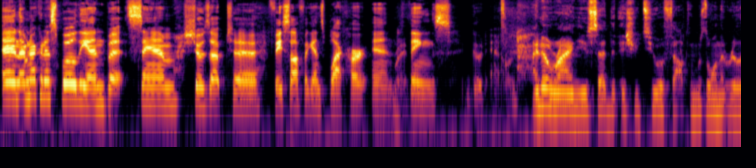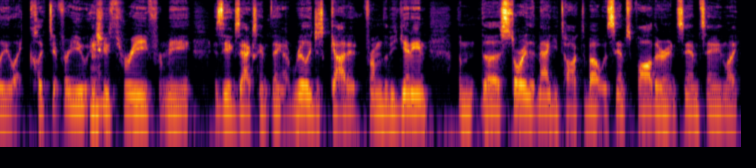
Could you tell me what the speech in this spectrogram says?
And I'm not going to spoil the end, but Sam shows up to face off against Blackheart, and Right. things go down. I know Ryan, you said that issue two of Falcon was the one that really like clicked it for you. Mm-hmm. Issue three for me is the exact same thing. I really just got it from the beginning. The the story that Maggie talked about with Sam's father and Sam saying like,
